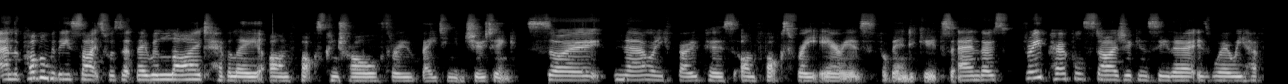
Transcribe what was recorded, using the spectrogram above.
And the problem with these sites was that they relied heavily on fox control through baiting and shooting. So now we focus on fox free areas for bandicoots. And those three purple stars you can see there is where we have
